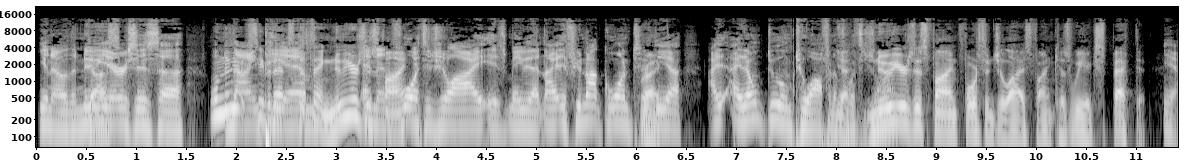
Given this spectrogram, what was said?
You know, the New Dusk. Year's is uh, Well, New Year's- nine see, but p.m. that's the thing. New Year's and is then fine. Fourth of July is maybe that night. If you're not going to Right. the, uh, I, I don't do them too often. The Yeah, Fourth of July. New Year's is fine. Fourth of July is fine because we expect it. Yeah.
